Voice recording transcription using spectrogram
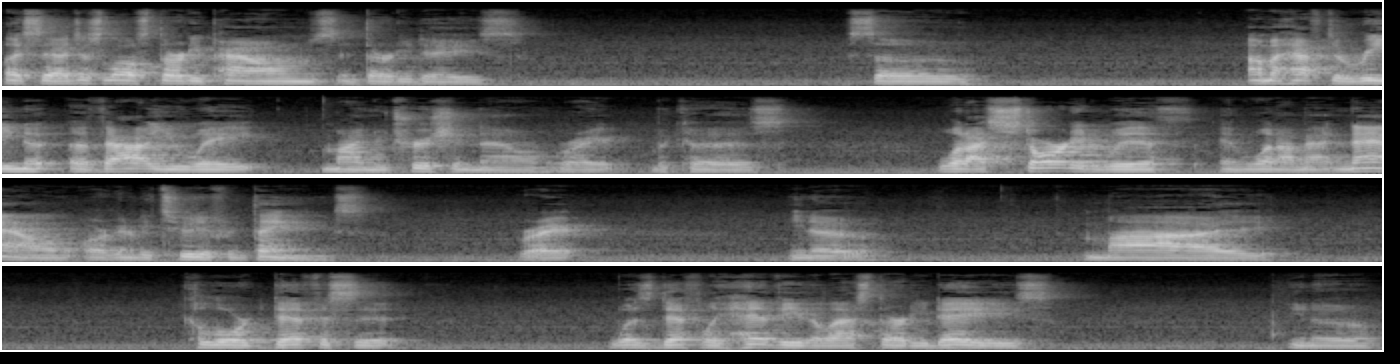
let's say I just lost 30 pounds in 30 days. So, I'm gonna have to re-evaluate my nutrition now, right? Because what I started with and what I'm at now are going to be two different things, right? You know, my caloric deficit was definitely heavy the last 30 days, you know,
